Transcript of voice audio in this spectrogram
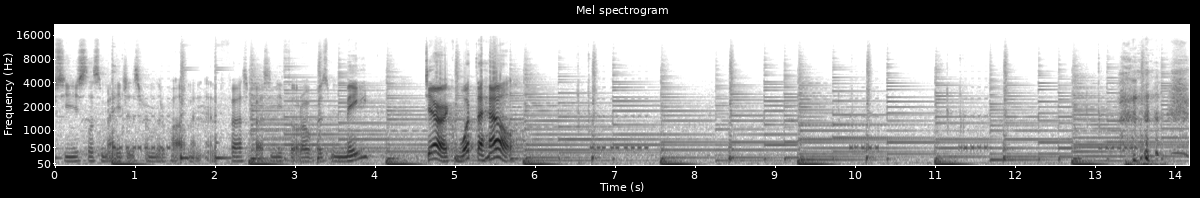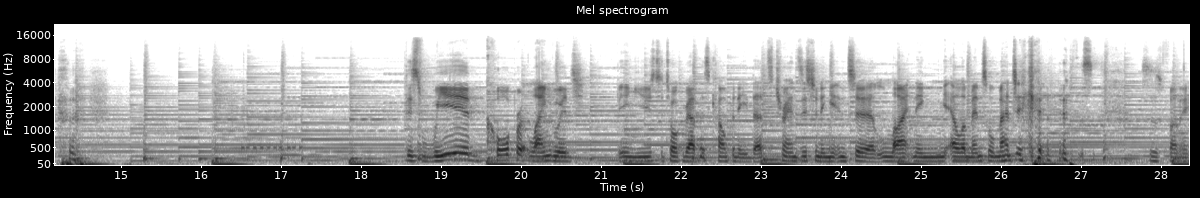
most useless mages from the department, and the first person he thought of was me? Derek, what the hell? This weird corporate language being used to talk about this company that's transitioning into lightning elemental magic. this, is funny.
